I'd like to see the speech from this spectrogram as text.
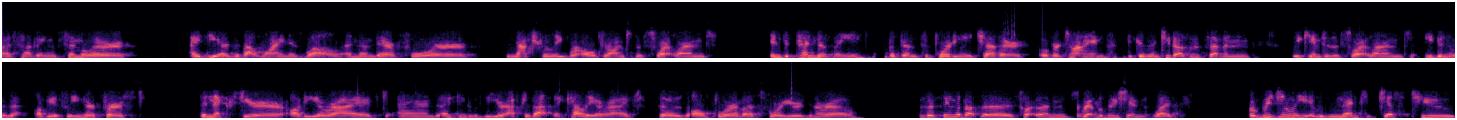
us having similar ideas about wine as well. And then therefore, naturally, we're all drawn to the Swartland independently, but then supporting each other over time. Because in 2007, we came to the Swartland. Eben was obviously here first, the next year, Adi arrived, and I think it was the year after that that Callie arrived. So it was all four of us four years in a row. The thing about the Swartland Revolution was originally it was meant just to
